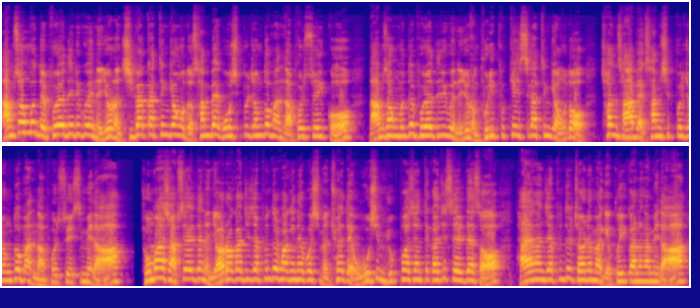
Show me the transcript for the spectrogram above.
남성분들 보여드리고 있는 이런 지갑 같은 경우도 350불 정도 만나 볼 수 있고 남성분들 보여드리고 있는 이런 브리프 케이스 같은 경우도 1430불 정도 만나 볼 수 있습니다. 조마샵 세일되는 여러 가지 제품들 확인해 보시면 최대 56%까지 세일돼서 다양한 제품들 저렴하게 구입 가능합니다.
